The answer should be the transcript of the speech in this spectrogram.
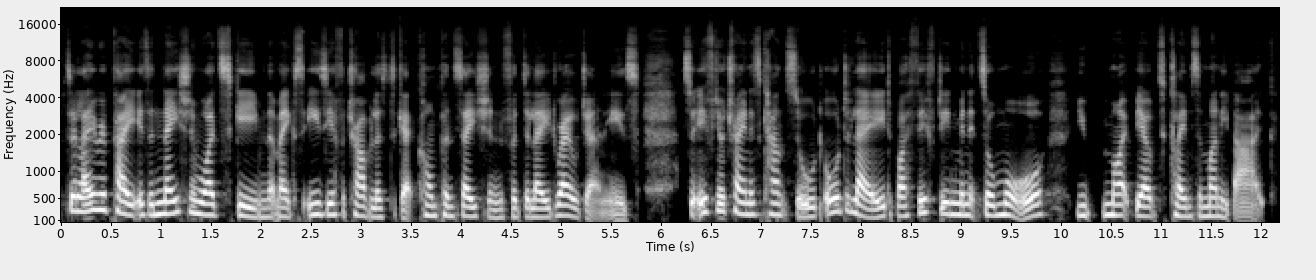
Delay Repay is a nationwide scheme that makes it easier for travellers to get compensation for delayed rail journeys. So, if your train is cancelled or delayed by 15 minutes or more, you might be able to claim some money back.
